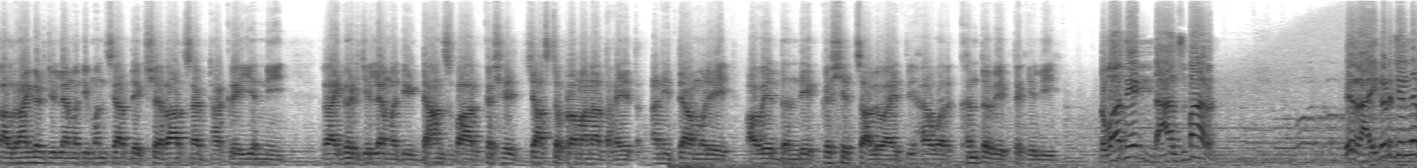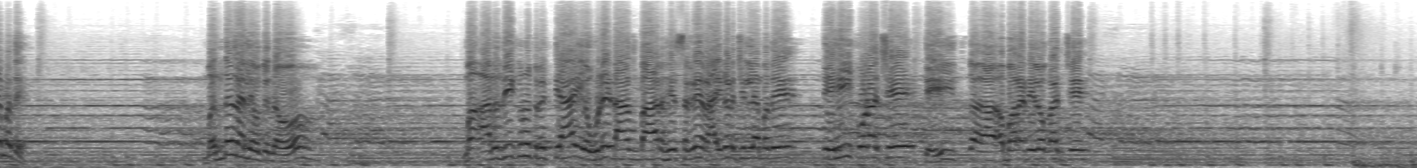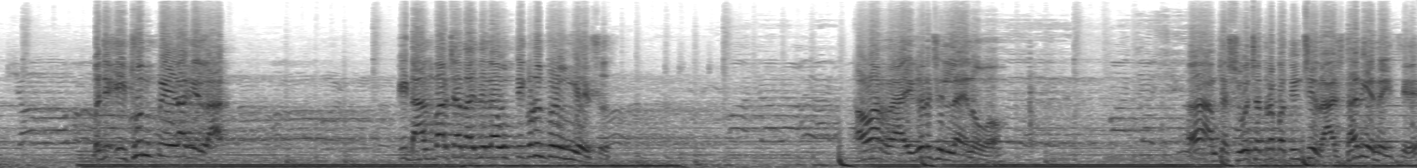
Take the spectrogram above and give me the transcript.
काल रायगड जिल्ह्यामध्ये मनसे अध्यक्ष राजसाहेब ठाकरे यांनी रायगड जिल्ह्यामध्ये डान्स बार कसे जास्त प्रमाणात आहेत आणि त्यामुळे अवैध धंदे कसे चालू आहेत ह्यावर खंत व्यक्त केली. एक डान्स बार. हे रायगड जिल्ह्यामध्ये. बंद झाले होते ना हो? मग अनधिकृतरित्या एवढे डान्स बार हे सगळे रायगड जिल्ह्यामध्ये तेही कोणाचे? तेही मराठी लोकांचे. म्हणजे इथून पिळला गेला की डासबारच्या बारच्या तिकडून पिळून घ्यायचं. हा रायगड जिल्हा आहे ना हो. आमच्या शिवछत्रपतींची राजधानी आहे ना इथे.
